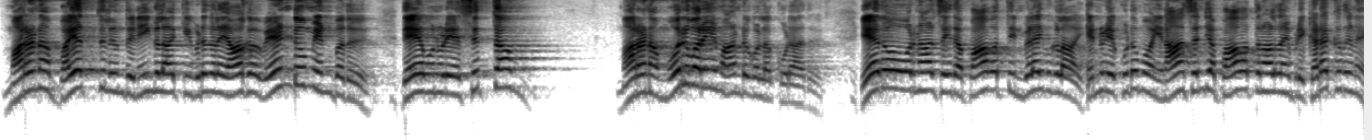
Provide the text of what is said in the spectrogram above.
மரண பயத்திலிருந்து நீங்களாக்கி விடுதலையாக வேண்டும் என்பது தேவனுடைய சித்தம். மரணம் ஒருவரையும் ஆண்டு கொள்ளக்கூடாது. ஏதோ ஒரு நாள் செய்த பாவத்தின் விளைவுகளாய் என்னுடைய குடும்பம் நான் செஞ்ச பாவத்தினால தான் இப்படி கிடக்குதுன்னு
